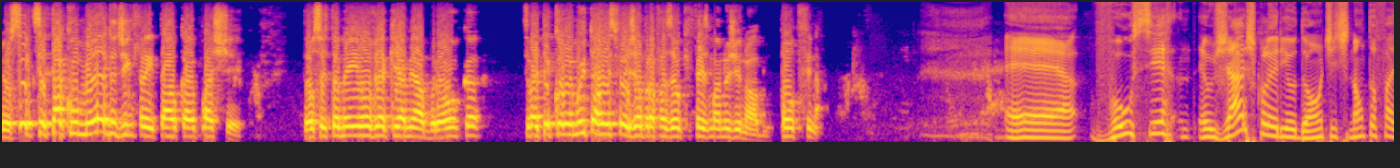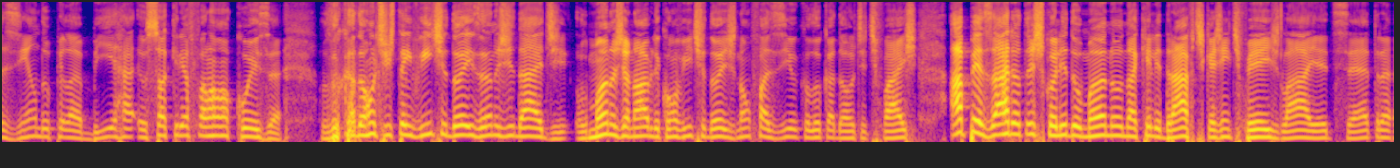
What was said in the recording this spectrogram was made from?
Eu sei que você está com medo de enfrentar o Caio Pacheco. Então você também ouve aqui a minha bronca. Você vai ter que comer muito arroz e feijão para fazer o que fez Manu Ginóbili. Ponto final. É, vou ser. Eu já escolheria o Doncic, não tô fazendo pela birra. Eu só queria falar uma coisa. Luca Doncic tem 22 anos de idade. O Mano Genoble com 22 não fazia o que o Luca Doncic faz. Apesar de eu ter escolhido o Mano naquele draft que a gente fez lá e etc.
